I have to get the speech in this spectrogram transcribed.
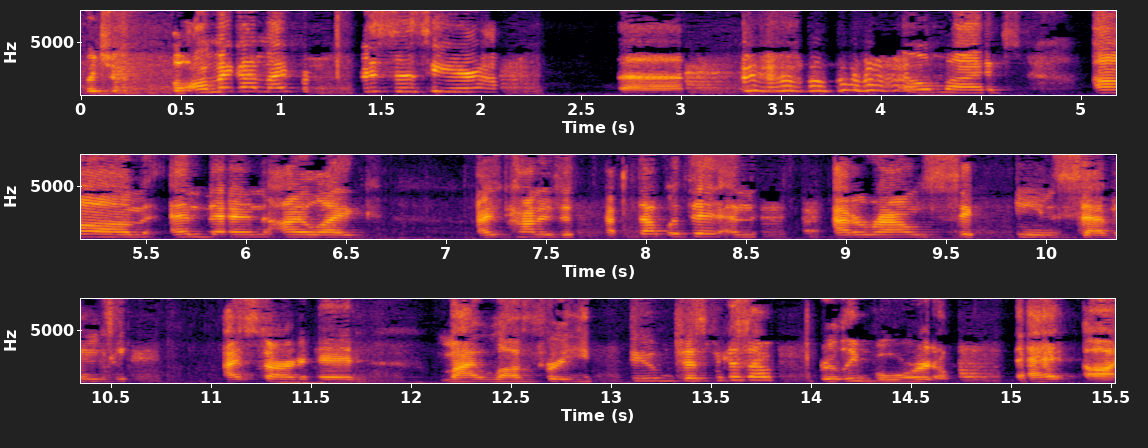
Which, oh my god, my friend is here. so much. Um, and then I like, I kind of just kept up with it. And at around 16, 17, I started my love for YouTube just because I was really bored on set. Uh,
